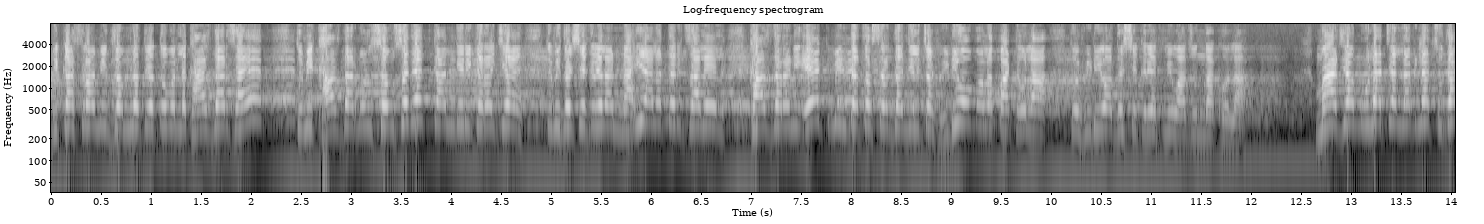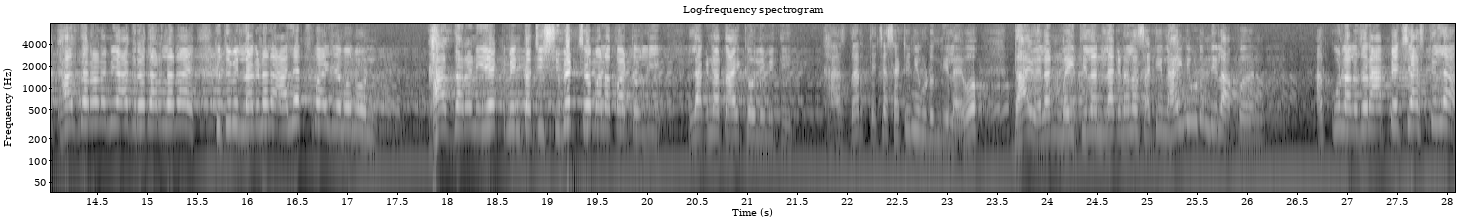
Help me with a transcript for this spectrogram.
विकासराव मी जमलत येतो. म्हणलं खासदार साहेब तुम्ही खासदार म्हणून संसदेत कामगिरी करायची आहे. तुम्ही दशक्रियेला नाही आला तरी चालेल. खासदारांनी एक मिनिटाचा श्रद्धांजलीचा व्हिडिओ मला पाठवला. तो व्हिडिओ दशक्रियेत मी वाजून दाखवला. माझ्या मुलाच्या लग्नात सुद्धा खासदारांना मी आग्रह धरला नाही की तुम्ही लग्नाला आलंच पाहिजे म्हणून. खासदारांनी एक मिनिटाची शुभेच्छा मला पाठवली. लग्नात ऐकवली मी ती. खासदार त्याच्यासाठी निवडून दिलाय हो. दहा वेळा मैतीला लग्नाला साठी नाही निवडून दिला आपण. आणि कुणाला जर अपेक्षा असतील ना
